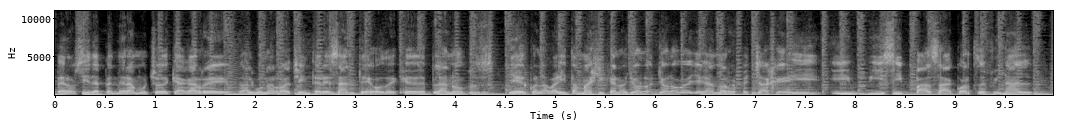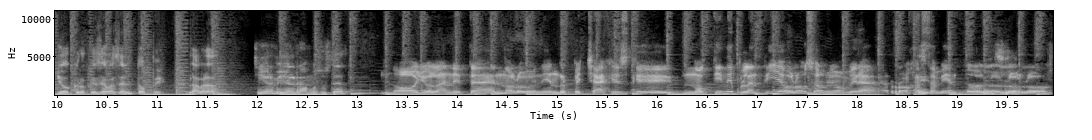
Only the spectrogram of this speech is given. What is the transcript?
pero sí dependerá mucho de que agarre alguna racha interesante o de que de plano pues llegue con la varita mágica, ¿no? Yo, yo lo veo llegando a repechaje y, y- y si pasa a cuartos de final, yo creo que ese va a ser el tope, la verdad. Señor Miguel Ramos, ¿usted? No, yo la neta no lo veo ni en repechaje, es que no tiene plantilla, volvemos al mismo. Mira, Rojas Sí, también lo, sí. lo- lo-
